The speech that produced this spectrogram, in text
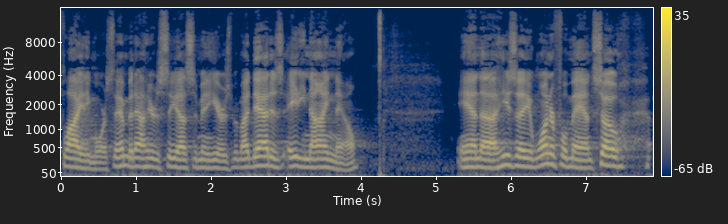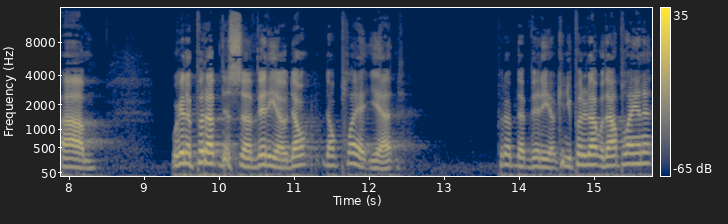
fly anymore, so they haven't been out here to see us in many years. But my dad is 89 now, and uh, he's a wonderful man. So um, we're going to put up this uh, video. Don't, don't play it yet. Put up that video. Can you put it up without playing it?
